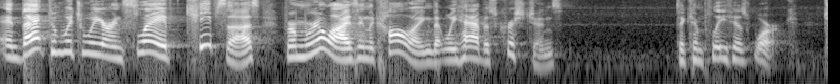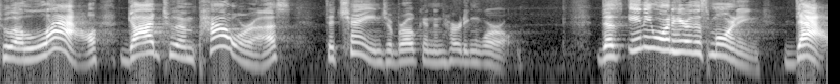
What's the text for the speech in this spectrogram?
And that to which we are enslaved keeps us from realizing the calling that we have as Christians to complete His work, to allow God to empower us to change a broken and hurting world. Does anyone here this morning doubt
